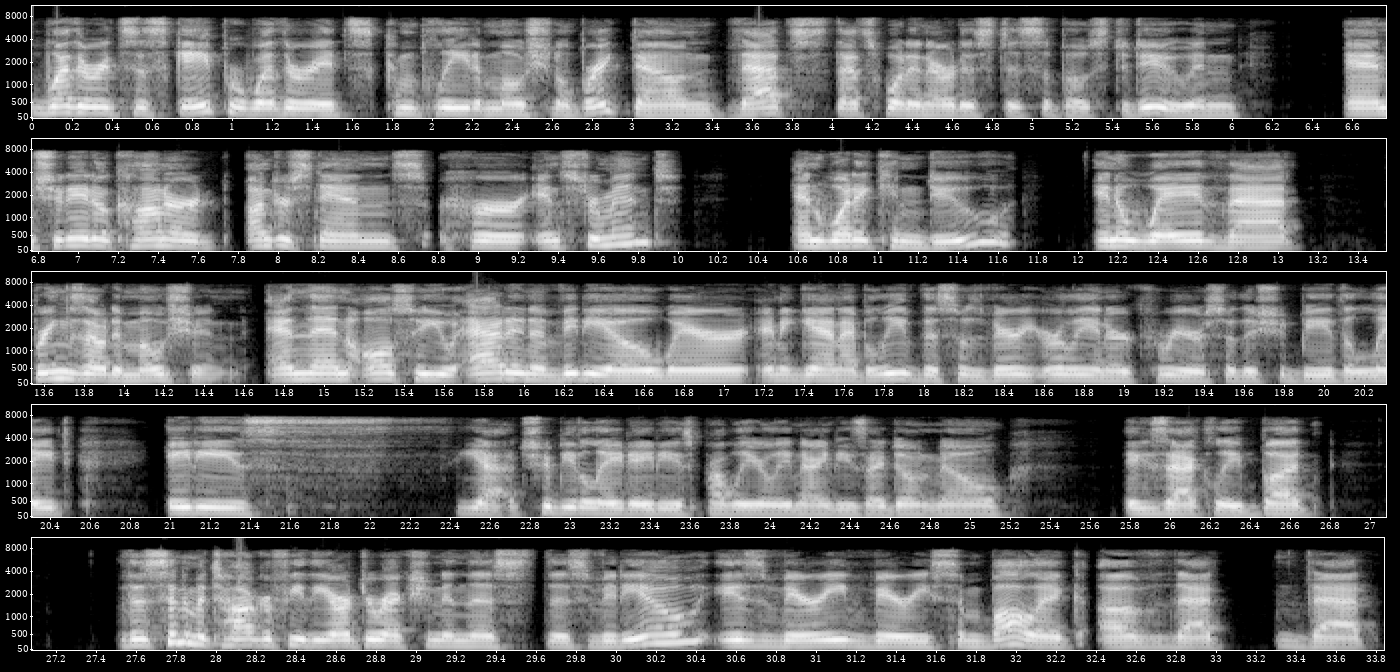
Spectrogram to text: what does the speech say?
whether it's escape or whether it's complete emotional breakdown that's that's what an artist is supposed to do and and Sinead O'Connor understands her instrument and what it can do in a way that brings out emotion. And then also you add in a video where, and again, I believe this was very early in her career, so this should be the late 80s. Yeah, it should be the late 80s, probably early 90s. I don't know exactly, but the cinematography, the art direction in this this video is very, very symbolic of that that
